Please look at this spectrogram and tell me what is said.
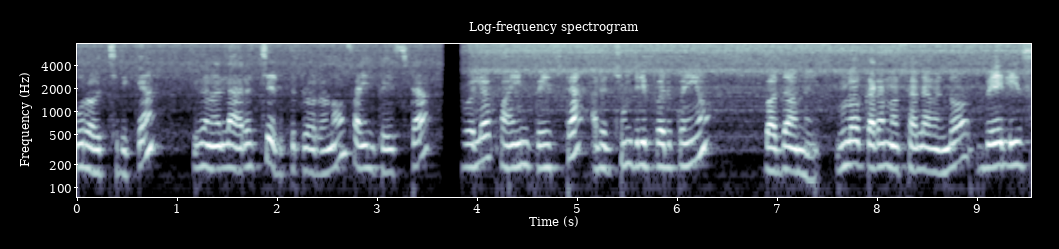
ஊற வச்சுருக்கேன். இதை நல்லா அரைச்சி எடுத்துகிட்டு வரணும். ஃபைன் பேஸ்ட்டாக போல் ஃபைன் பேஸ்ட்டாக அரைச்சி முந்திரி பருப்பையும் பாதாமையும். இவ்வளோ கரம் மசாலா வேண்டும். பேலீஸ்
